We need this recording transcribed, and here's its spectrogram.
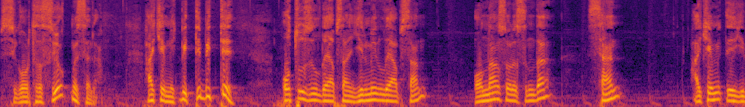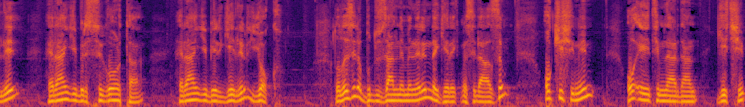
sigortası yok mesela. Hakemlik bitti bitti. 30 yılda yapsan 20 yılda yapsan ondan sonrasında sen hakemlikle ilgili herhangi bir sigorta, herhangi bir gelir yok. Dolayısıyla bu düzenlemelerin de gerekmesi lazım. O kişinin o eğitimlerden geçip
